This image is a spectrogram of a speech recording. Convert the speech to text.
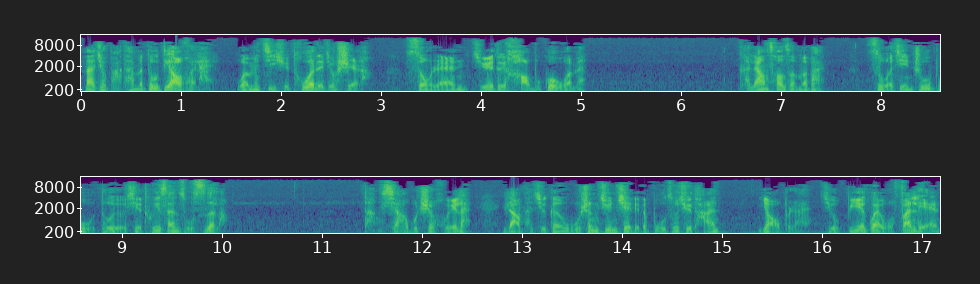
那就把他们都调回来，我们继续拖着就是了。宋人绝对耗不过我们。可粮草怎么办？左近诸部都有些推三阻四了。等夏无赤回来，让他去跟武圣军这里的部族去谈，要不然就别怪我翻脸。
